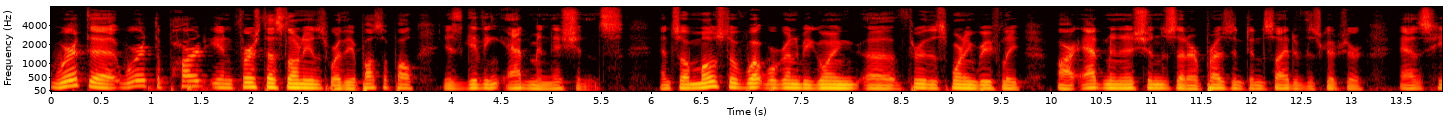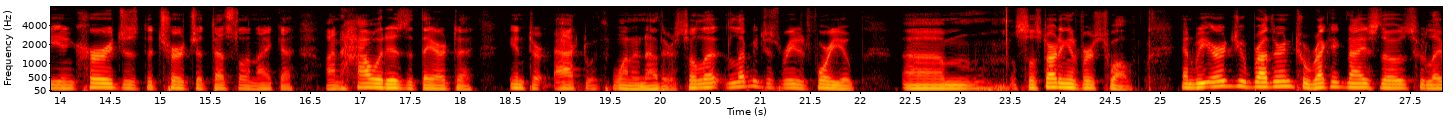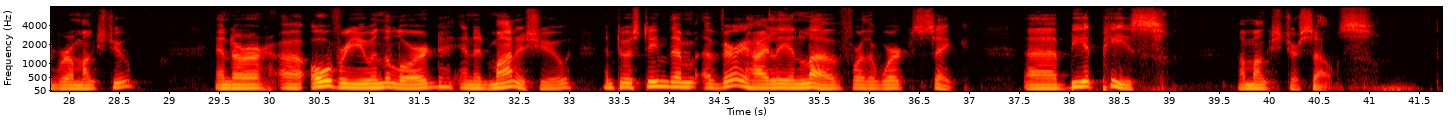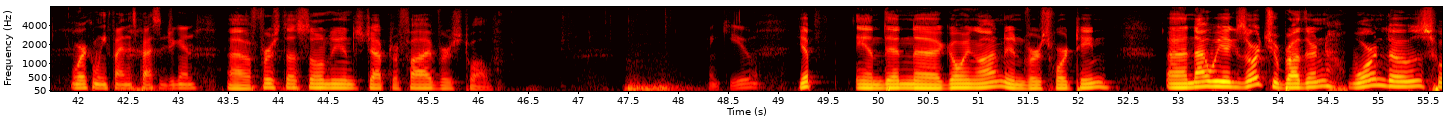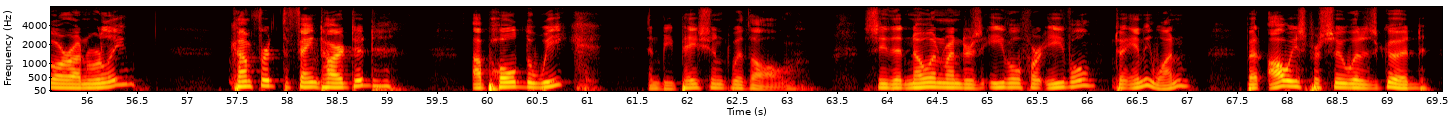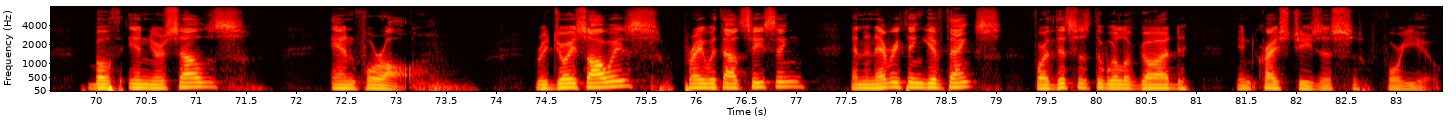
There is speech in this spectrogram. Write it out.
we're at the we're at the part in First Thessalonians where the Apostle Paul is giving admonitions, and so most of what we're going to be going uh, through this morning briefly are admonitions that are present inside of the Scripture as he encourages the church at Thessalonica on how it is that they are to interact with one another. So let let me just read it for you. Um, so starting in verse twelve. And we urge you, brethren, to recognize those who labor amongst you and are uh, over you in the Lord and admonish you, and to esteem them uh, very highly in love for the work's sake. Uh, be at peace amongst yourselves. Where can we find this passage again? Uh, First Thessalonians chapter five, verse twelve. Thank you. Yep, and then uh, going on in verse fourteen. Uh, now we exhort you, brethren, warn those who are unruly, comfort the faint hearted, uphold the weak, and be patient with all. See that no one renders evil for evil to anyone, but always pursue what is good, both in yourselves and for all. Rejoice always, pray without ceasing, and in everything give thanks, for this is the will of God in Christ Jesus for you.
